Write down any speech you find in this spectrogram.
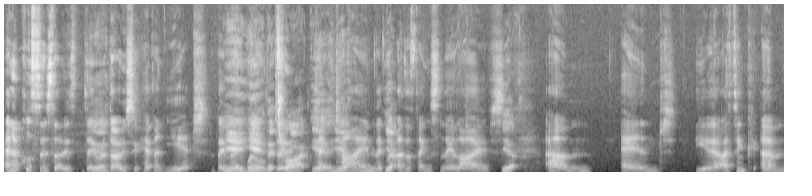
And of course, there's those. There Yeah. are those who haven't yet. They Yeah, may well yeah, that's do. right. Yeah, Take yeah. time. They've Yeah. got other things in their lives. Yeah. Um, and yeah, I think um,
